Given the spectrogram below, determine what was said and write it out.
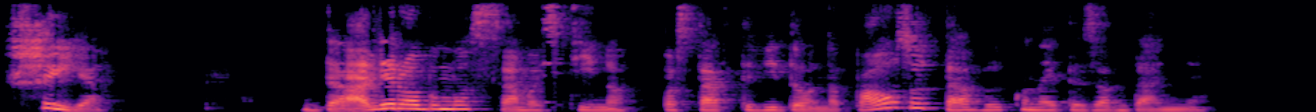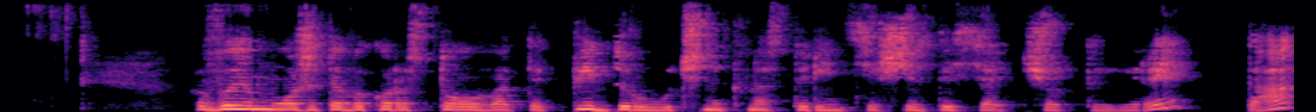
Шия. Далі робимо самостійно. Поставте відео на паузу та виконайте завдання. Ви можете використовувати підручник на сторінці 64, так,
